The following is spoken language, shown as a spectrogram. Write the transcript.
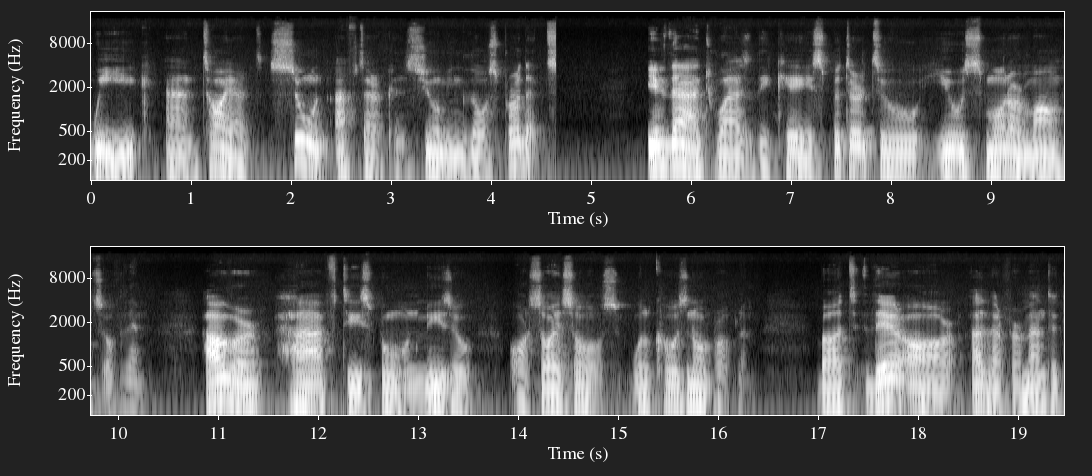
weak and tired soon after consuming those products. If that was the case, better to use smaller amounts of them. However, half teaspoon miso or soy sauce will cause no problem. But there are other fermented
